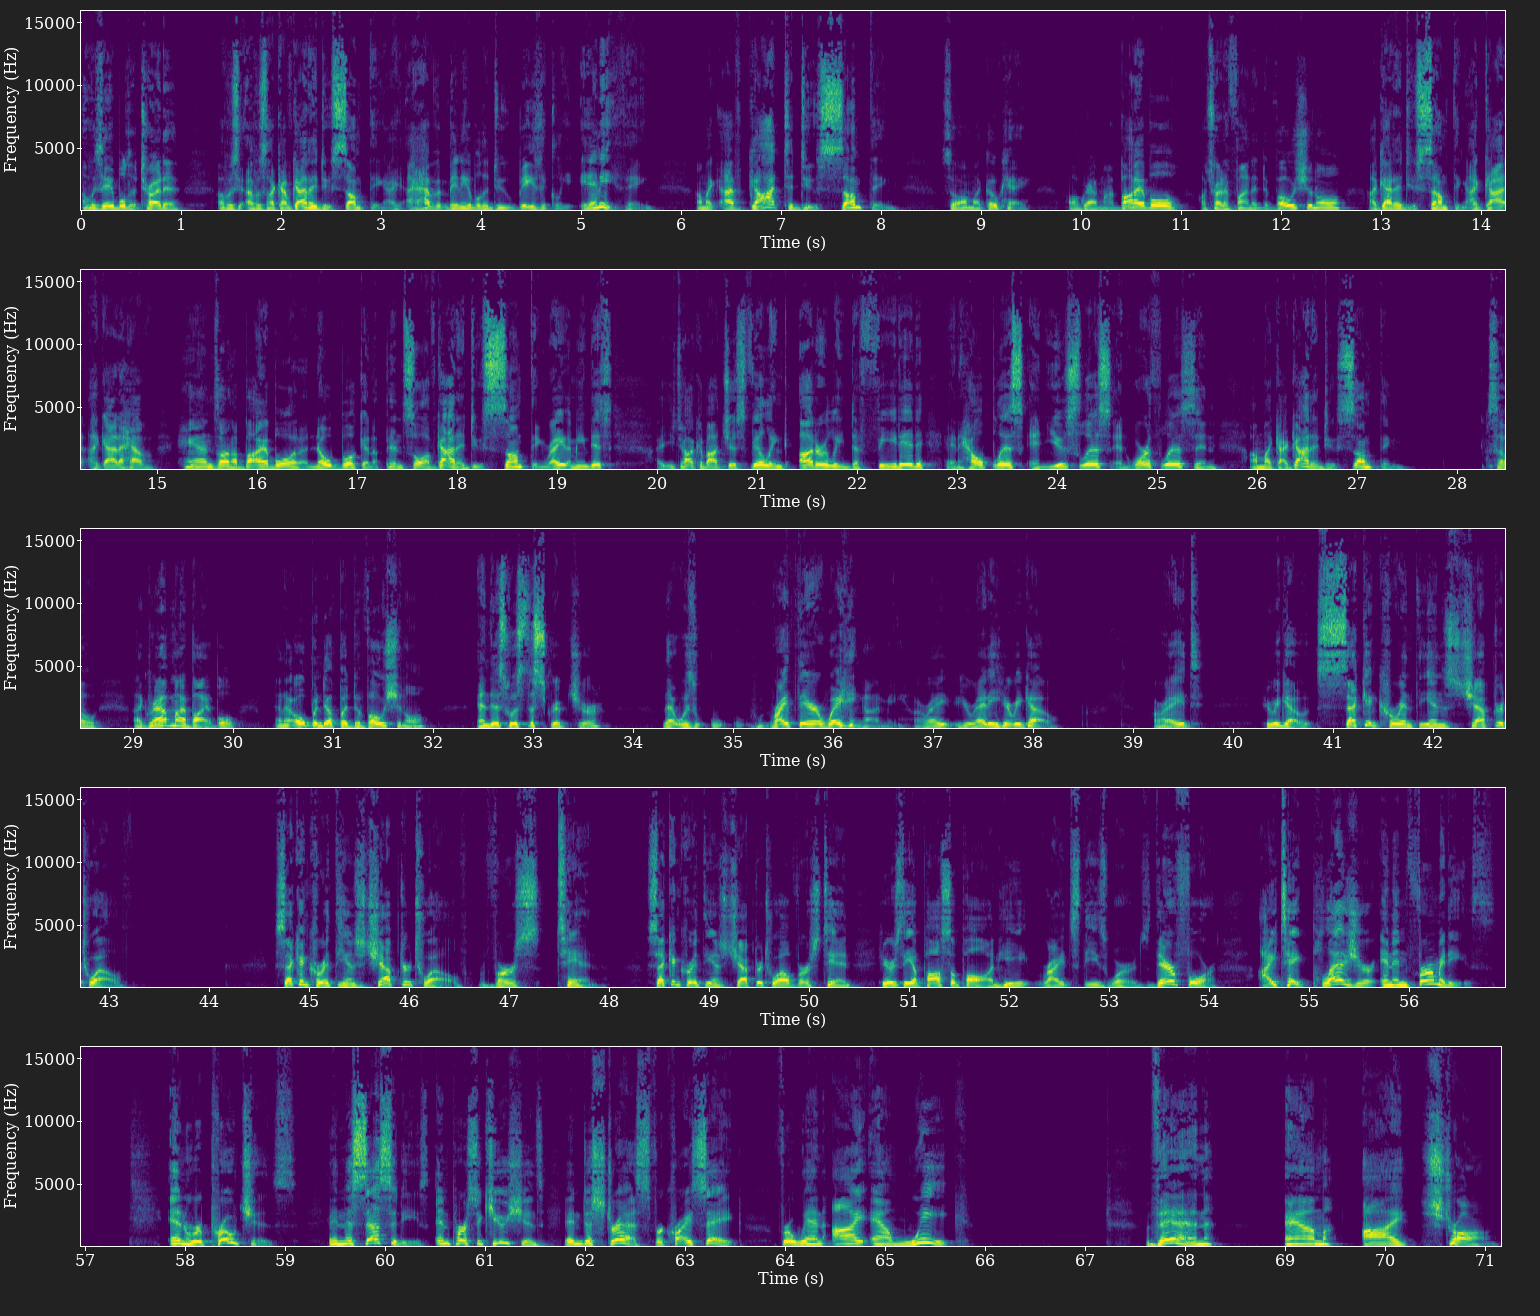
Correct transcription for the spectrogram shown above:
I was able to try to, I was, I was like, I've got to do something. I, I haven't been able to do basically anything. I'm like, I've got to do something. So I'm like, okay, I'll grab my Bible. I'll try to find a devotional. I got to do something. I got, I got to have hands on a Bible and a notebook and a pencil. I've got to do something, right? I mean, this, you talk about just feeling utterly defeated and helpless and useless and worthless. And I'm like, I got to do something. So I grabbed my Bible and I opened up a devotional, and this was the scripture that was right there waiting on me. All right, you ready? Here we go. All right, here we go. Second Corinthians chapter 12. 2 Corinthians chapter 12, verse 10. 2 Corinthians chapter 12 verse 10. Here's the apostle Paul and he writes these words. Therefore, I take pleasure in infirmities, in reproaches, in necessities, in persecutions, in distress for Christ's sake. For when I am weak, then am I strong.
